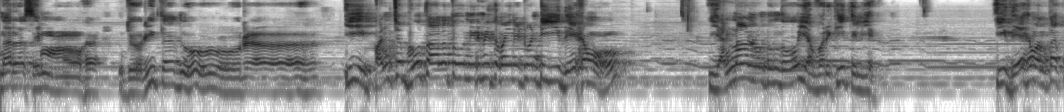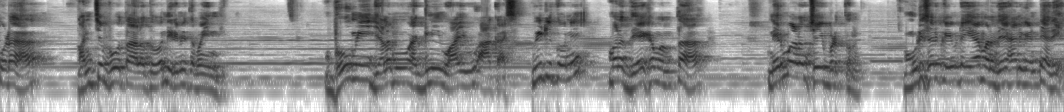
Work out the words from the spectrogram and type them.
నరసింహ దురిత దూర. ఈ పంచభూతాలతో నిర్మితమైనటువంటి ఈ దేహము ఎన్నాళ్ళు ఉంటుందో ఎవరికీ తెలియదు. ఈ దేహం అంతా కూడా పంచభూతాలతో నిర్మితమైంది. భూమి జలము అగ్ని వాయువు ఆకాశం వీటితోనే మన దేహం అంతా నిర్మాణం చేయబడుతుంది. ముడిసరుకు ఏమిటయ్యా? మన దేహానికంటే అదే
